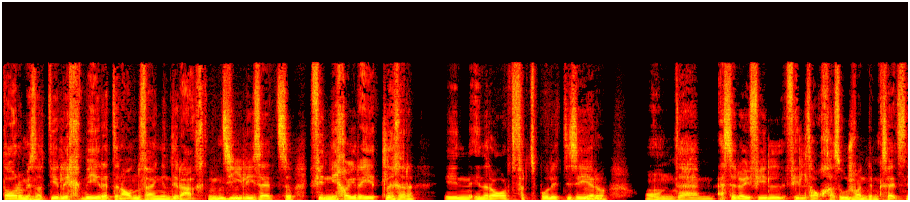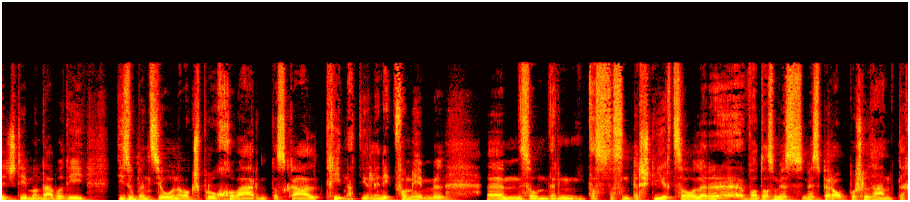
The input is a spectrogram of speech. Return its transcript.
darum ist natürlich während den Anfängen direkt mit dem Ziel mhm. einsetzen, finde ich auch redlicher in, in einer Art für zu politisieren. Mhm. Und ähm, es sind auch viele, viele Sachen sonst, wenn dem Gesetz nicht stimmen und eben die, die Subventionen, die gesprochen werden, das Geld kommt natürlich nicht vom Himmel, ähm, sondern das, das sind der Steuerzahler, äh, die das müssen, müssen berappen schlussendlich.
